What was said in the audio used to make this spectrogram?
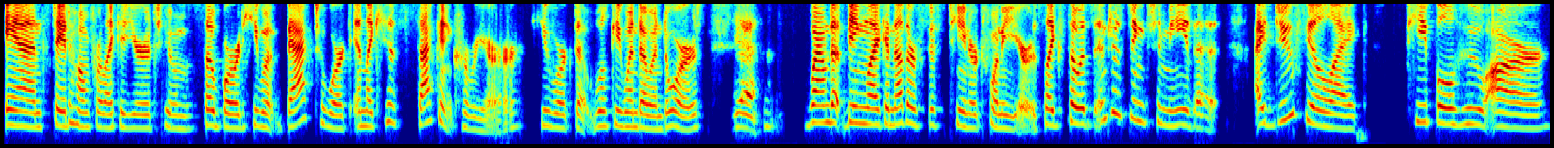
and stayed home for like a year or two and was so bored. He went back to work and like his second career. He worked at wilkie window and doors. Yeah. Wound up being like another 15 or 20 years. Like so it's interesting to me that i do feel like people who are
